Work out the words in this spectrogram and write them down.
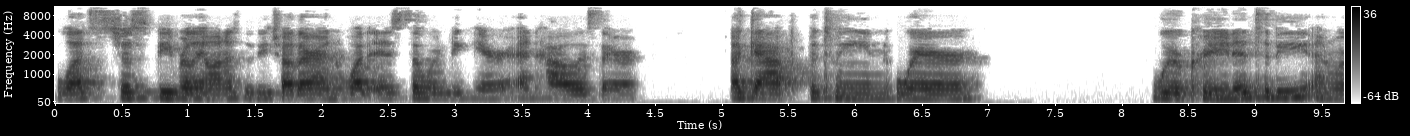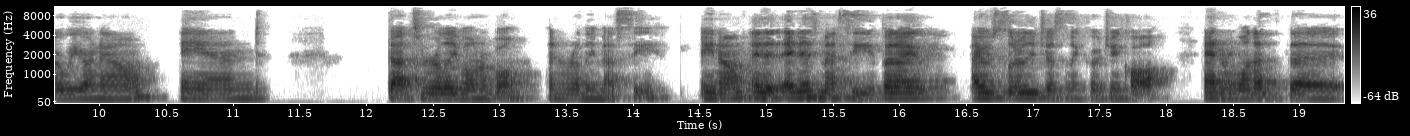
let's just be really honest with each other and what is the wounding here and how is there a gap between where we are created to be and where we are now. And that's really vulnerable and really messy. You know, it, it is messy, but I, I was literally just in a coaching call and one of the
